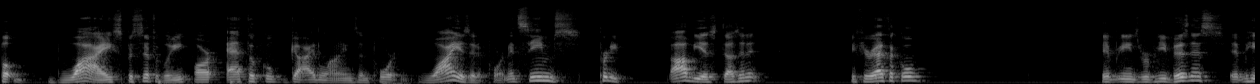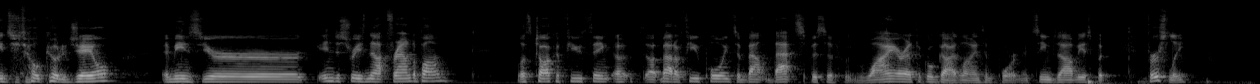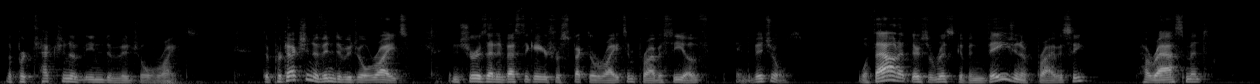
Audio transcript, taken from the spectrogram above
But why specifically are ethical guidelines important? Why is it important? It seems pretty obvious, doesn't it? If you're ethical, it means repeat business. It means you don't go to jail. It means your industry is not frowned upon. Let's talk a few thing uh, about a few points about that specifically. Why are ethical guidelines important? It seems obvious, but firstly, the protection of individual rights. The protection of individual rights ensures that investigators respect the rights and privacy of individuals. Without it, there's a risk of invasion of privacy, harassment,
